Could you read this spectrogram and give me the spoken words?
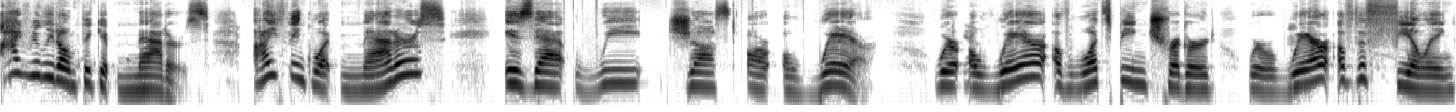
I really don't think it matters. I think what matters is that we just are aware. We're aware of what's being triggered. We're mm-hmm. aware of the feeling.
